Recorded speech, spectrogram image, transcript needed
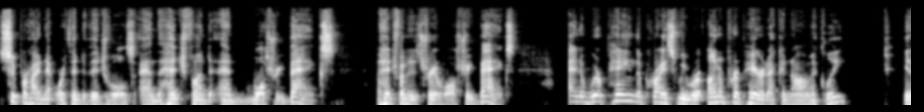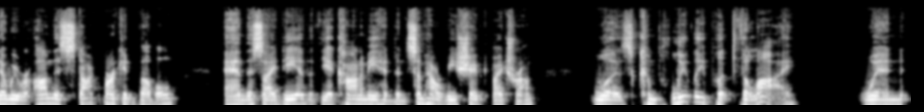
super high net worth individuals and the hedge fund and Wall Street banks, the hedge fund industry and Wall Street banks. And we're paying the price. We were unprepared economically. You know, we were on this stock market bubble, and this idea that the economy had been somehow reshaped by Trump was completely put to the lie when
